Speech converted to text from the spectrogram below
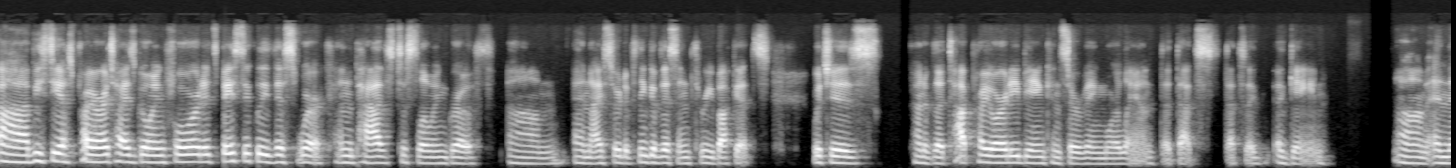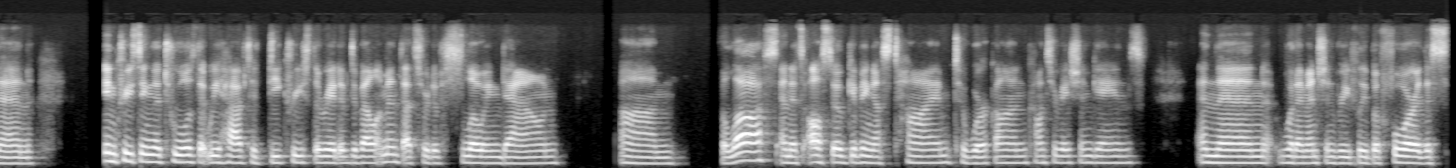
uh, VCS prioritize going forward, it's basically this work and the paths to slowing growth. Um, and I sort of think of this in three buckets, which is kind of the top priority being conserving more land, that that's, that's a, a gain. Um, and then increasing the tools that we have to decrease the rate of development. That's sort of slowing down um, the loss. And it's also giving us time to work on conservation gains. And then what I mentioned briefly before, this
